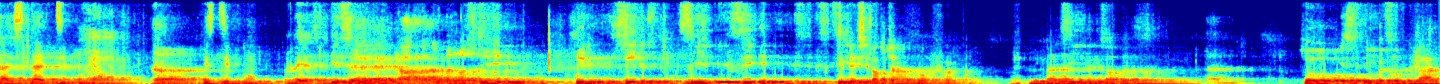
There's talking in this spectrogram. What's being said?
That is, that is deep. huh? It's deep. now. Yes, it's a house that you cannot see, see, see, the, see, see, see, See the structure and You can see the surface. So it's two bedroom flat.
